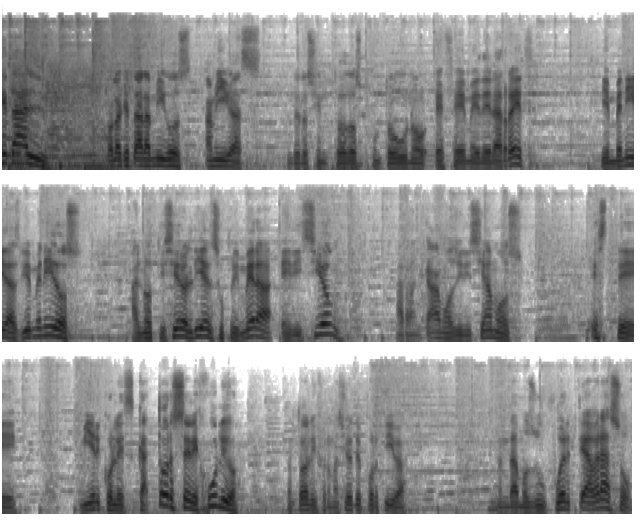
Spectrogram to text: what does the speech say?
¿Qué tal? Hola, ¿qué tal amigos, amigas de los 102.1 FM de la red? Bienvenidas, bienvenidos al Noticiero del Día en su primera edición. Arrancamos, iniciamos este miércoles 14 de julio con toda la información deportiva. Mandamos un fuerte abrazo.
